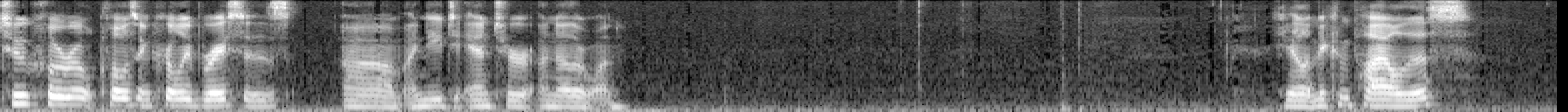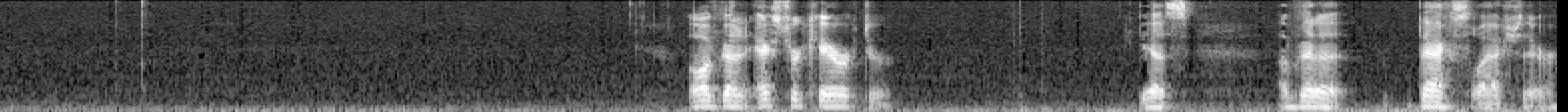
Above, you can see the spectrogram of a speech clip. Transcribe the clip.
two closing curly braces. Um, I need to enter another one. Okay, let me compile this. Oh, I've got an extra character. Yes, I've got a backslash there.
